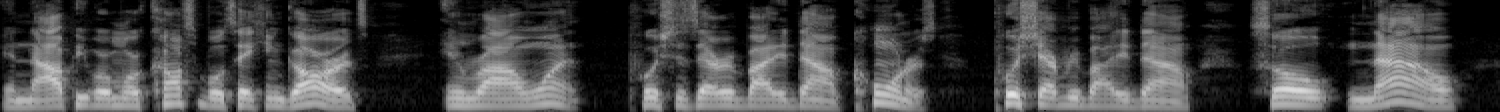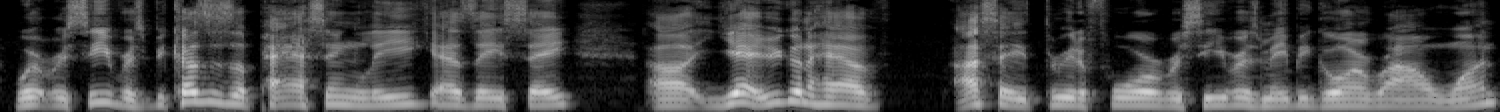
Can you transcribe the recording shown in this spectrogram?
and now people are more comfortable taking guards in round one. Pushes everybody down. Corners push everybody down. So now with receivers, because it's a passing league, as they say, uh, yeah, you're gonna have I say three to four receivers maybe going round one.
